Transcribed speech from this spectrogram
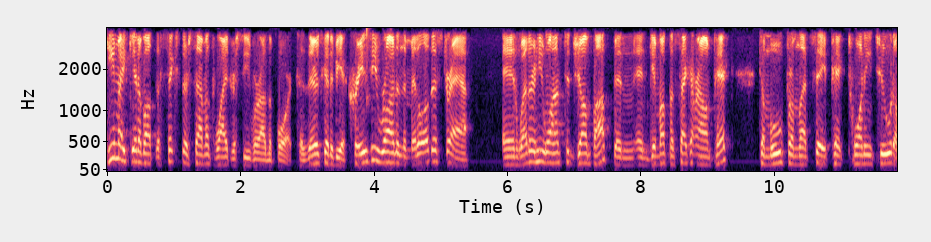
he might get about the sixth or seventh wide receiver on the board because there's going to be a crazy run in the middle of this draft. And whether he wants to jump up and, and give up a second round pick to move from, let's say, pick 22 to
